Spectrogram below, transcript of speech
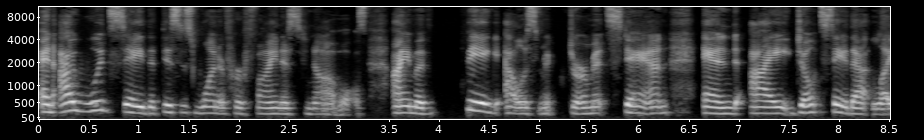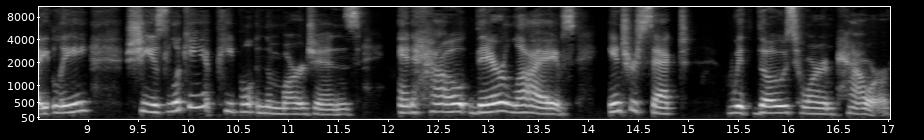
And I would say that this is one of her finest novels. I am a big Alice McDermott stan, and I don't say that lightly. She is looking at people in the margins and how their lives intersect with those who are in power.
